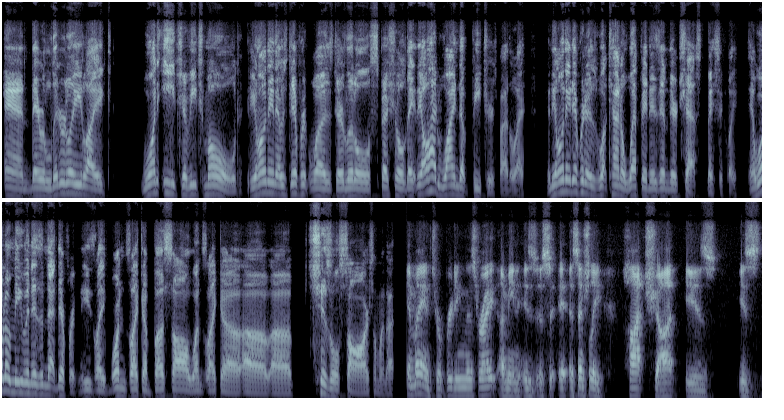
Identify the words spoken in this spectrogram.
and they were literally like one each of each mold. The only thing that was different was their little special. They they all had wind up features, by the way. And the only thing different is what kind of weapon is in their chest, basically. And one of them even isn't that different. He's like one's like a buzz saw, one's like a, a, a chisel saw or something like that. am i interpreting this right i mean is es- essentially hot shot is is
